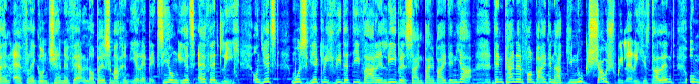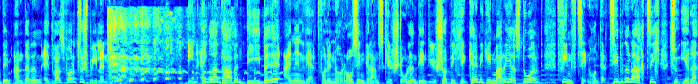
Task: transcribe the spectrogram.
Ben Affleck und Jennifer Lopez machen ihre Beziehung jetzt öffentlich. Und jetzt muss wirklich wieder die wahre Liebe sein bei beiden, ja. Denn keiner von beiden hat genug schauspielerisches Talent, um dem anderen etwas vorzuspielen. In England haben Diebe einen wertvollen Rosenkranz gestohlen, den die schottische Königin Maria Stuart 1587 zu ihrer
